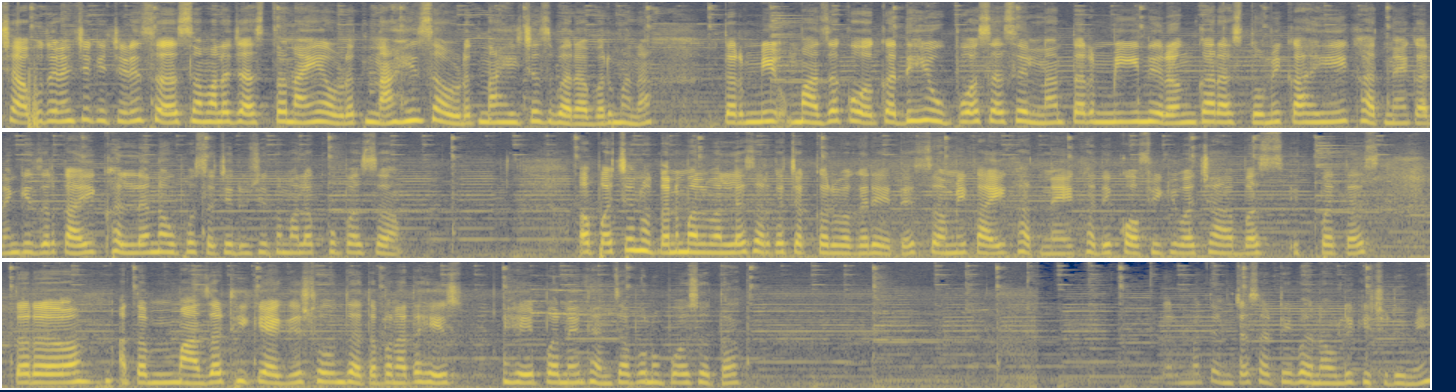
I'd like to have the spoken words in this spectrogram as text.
साबुदाण्याची खिचडी सहसा मला जास्त नाही आवडत. नाहीच आवडत नाहीच्याच बराबर म्हणा. तर मी माझा को कधीही उपवास असेल ना तर मी निरंकार असतो. मी काहीही खात नाही कारण की जर काही खाल्लं ना उपवासाच्या दिवशी तर मला खूप असं अपचन होतं आणि मलमलल्यासारखं चक्कर वगैरे येते. स मी काही खात नाही. एखादी कॉफी किंवा चहा बस इतपतच. तर आता माझं ठीक आहे ॲडजस्ट होऊन जातं. पण आता हे हे पण आहे त्यांचा पण उपवास होता. तर मग त्यांच्यासाठी बनवली खिचडी मी.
